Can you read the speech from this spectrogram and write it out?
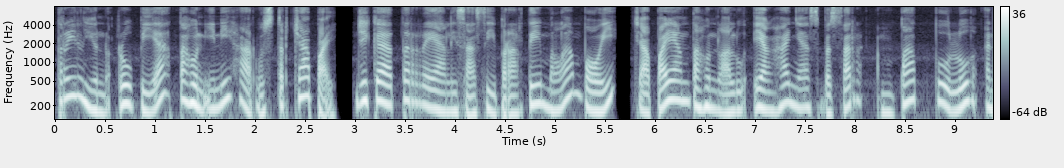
triliun rupiah tahun ini harus tercapai. Jika terrealisasi berarti melampaui capaian tahun lalu yang hanya sebesar 46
